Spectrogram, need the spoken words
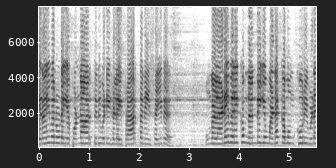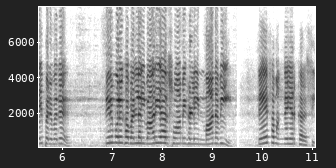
இறைவனுடைய பொன்னார் திருவடிகளை பிரார்த்தனை செய்து உங்கள் அனைவருக்கும் நன்றியும் வணக்கமும் கூறி விடைபெறுவது திருமுருக வள்ளல் வாரியார் சுவாமிகளின் மாணவி தேசமங்கையர்கரசி.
